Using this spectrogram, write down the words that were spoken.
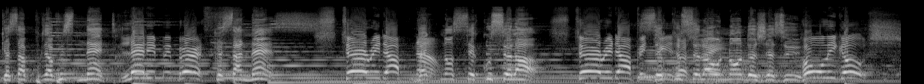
Que ça, ça puisse naître. Let it be birth. Que ça naisse. Stir it up now. Maintenant, secoue cela. Stir it up in Secoue Jesus' cela au name. nom de Jésus. Holy Ghost,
